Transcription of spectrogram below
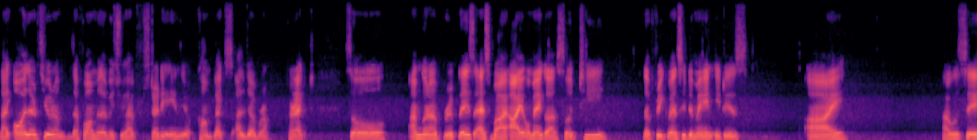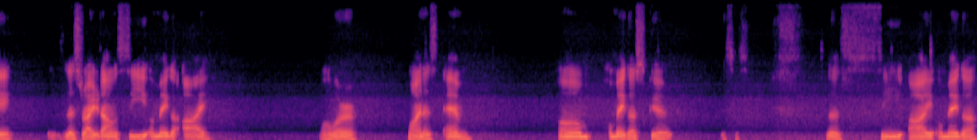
Like Euler theorem the formula which you have studied in your complex algebra correct? So I'm gonna replace s by i omega. So t the frequency domain it is i I would say let's write it down c omega i over minus m um omega squared this is plus c i omega.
